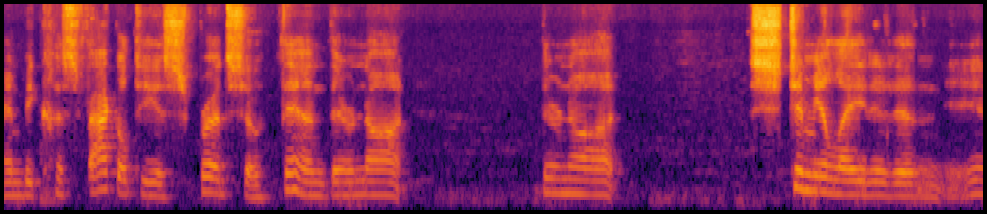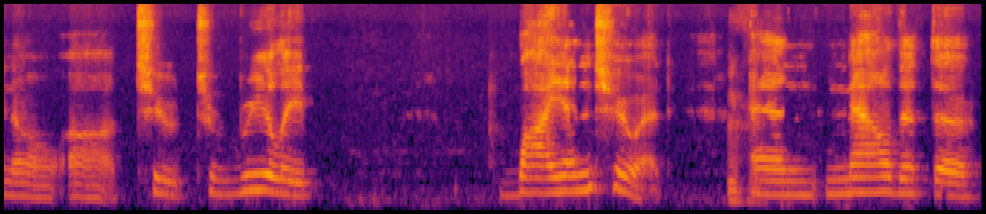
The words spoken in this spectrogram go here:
and because faculty is spread so thin they're not they're not stimulated and you know uh, to to really buy into it. Mm-hmm. And now that the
